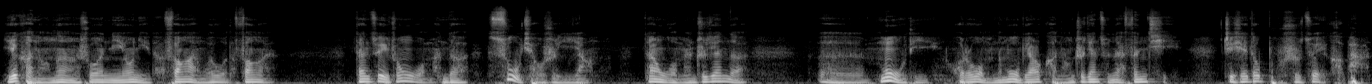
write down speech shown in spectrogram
也可能呢说你有你的方案，我有我的方案，但最终我们的诉求是一样的，但我们之间的呃目的或者我们的目标可能之间存在分歧，这些都不是最可怕的，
